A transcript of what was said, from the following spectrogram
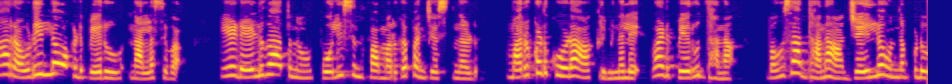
ఆ రౌడీల్లో ఒకడి పేరు నల్లశివ. ఏడేళ్ళుగా అతను పోలీస్ ఇన్ఫార్మర్గా పనిచేస్తున్నాడు. మరొకడు కూడా క్రిమినలే. వాడి పేరు ధన. బహుశా ధన జైల్లో ఉన్నప్పుడు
